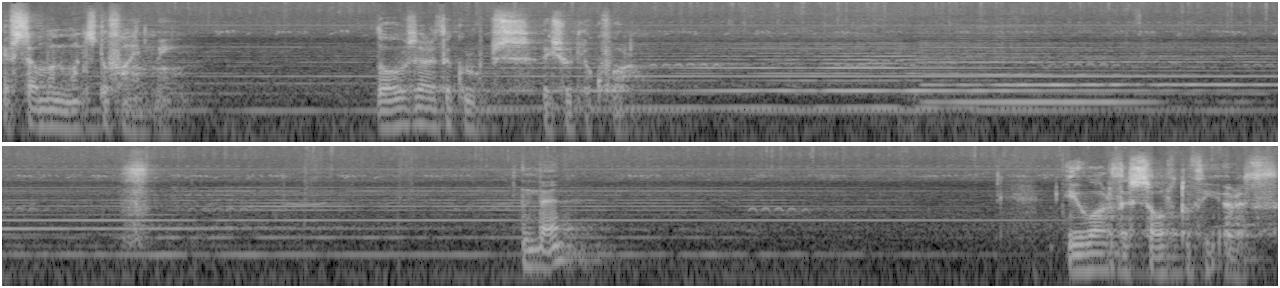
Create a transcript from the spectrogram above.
If someone wants to find me, those are the groups they should look for. And then? You are the salt of the earth.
